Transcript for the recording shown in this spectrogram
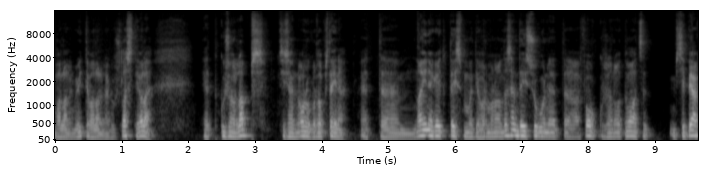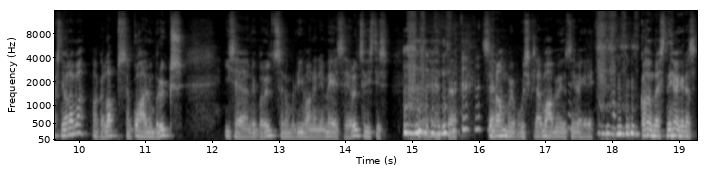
vallaline või mitte vallaline, kus last ei ole. et kui sul on laps siis on olukord hoopis teine. Et äh, naine käitub teistmoodi, hormonaaltase on teistsugune, et äh, fookus on automaatselt, mis ei peaks nii olema, aga laps on kohe number üks. ise on võib-olla üldse number viimane ja mees ei ole üldse listis. et äh, see on ammu juba kuskil maha müüdud see nimekiri, kasundajate nimekirjas.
